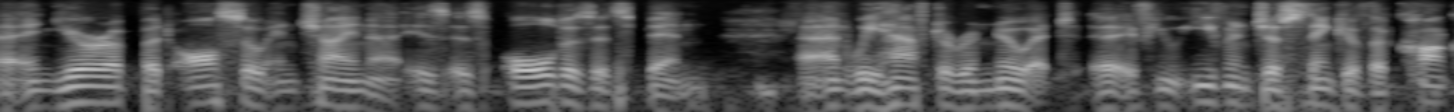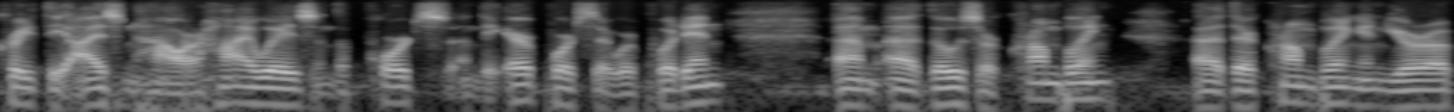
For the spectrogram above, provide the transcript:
in Europe, but also in China is as old as it's been and we have to renew it. Uh, if you even just think of the concrete, the Eisenhower highways and the ports and the airports that were put in, um, uh, those are crumbling. Uh, they're crumbling in Europe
